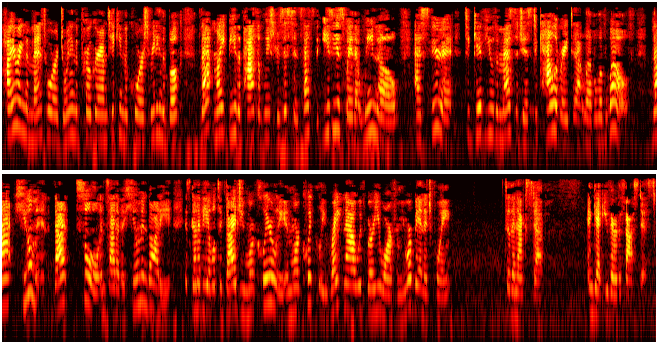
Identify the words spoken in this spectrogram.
Hiring the mentor, joining the program, taking the course, reading the book, that might be the path of least resistance. That's the easiest way that we know as spirit to give you the messages to calibrate to that level of wealth that human, that soul inside of a human body is going to be able to guide you more clearly and more quickly right now with where you are from your vantage point to the next step and get you there the fastest.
